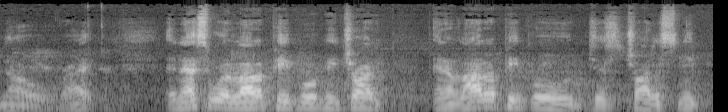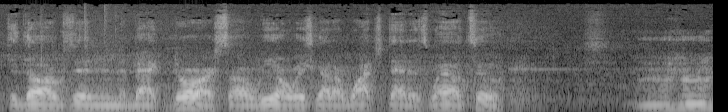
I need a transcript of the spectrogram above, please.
No, right? And that's what a lot of people be trying and a lot of people just try to sneak the dogs in in the back door, so we always got to watch that as well too. Mhm.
